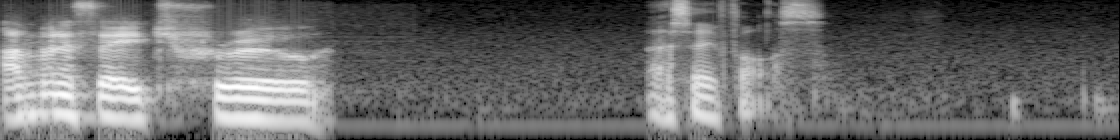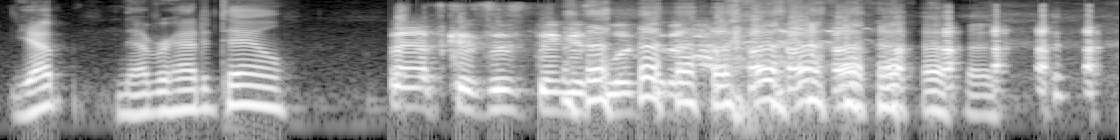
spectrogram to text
I'm gonna say true. I say false. Yep, never had a tail. That's because this thing is looked it up.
